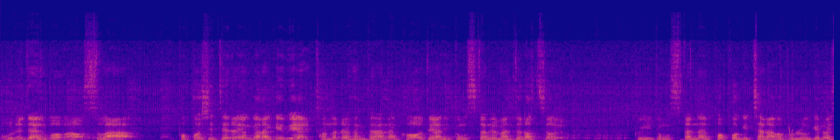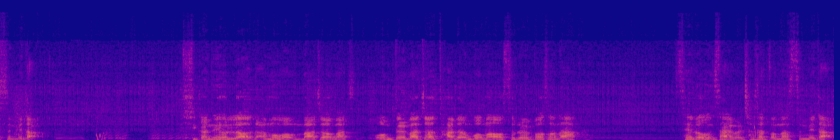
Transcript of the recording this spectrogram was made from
오래된 웜하우스와 포포시티를 연결하기 위해 터널을 횡단하는 거대한 이동수단을 만들었어요. 그 이동수단은 포포기차라고 부르기로 했습니다. 시간이 흘러 웜마저, 마- 웜들마저 다른 웜하우스를 벗어나 새로운 삶을 찾아 떠났습니다.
